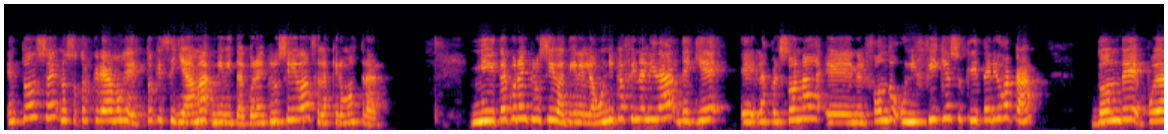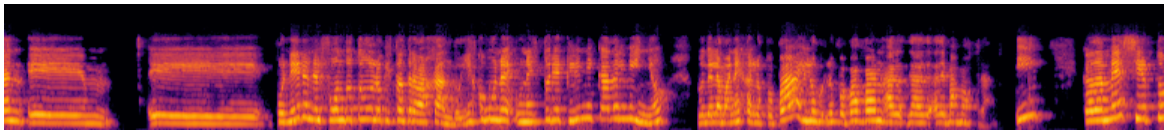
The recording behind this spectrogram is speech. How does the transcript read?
Entonces, nosotros creamos esto que se llama Mi Bitácora Inclusiva, se las quiero mostrar Mi bitácora inclusiva tiene la única finalidad de que eh, las personas eh, en el fondo unifiquen sus criterios acá, donde puedan em, eh, poner en el fondo todo lo que están trabajando. Y es como una, historia clínica del niño, donde la manejan los papás y los, papás van además mostrando. Y cada mes, ¿cierto?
